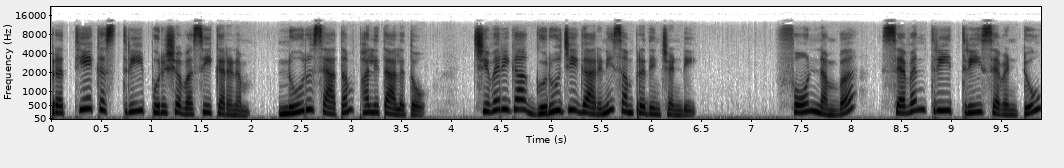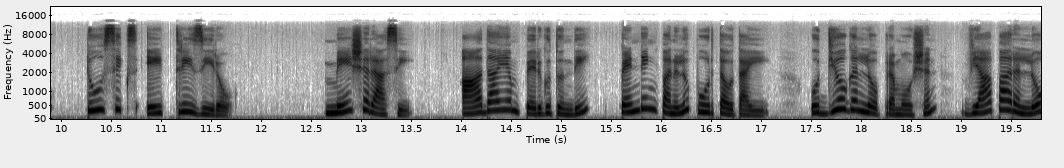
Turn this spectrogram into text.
ప్రత్యేక స్త్రీ పురుష వశీకరణం నూరు శాతం ఫలితాలతో చివరిగా గురూజీగారిని సంప్రదించండి. Phone number seven three three seven two two six eight three zero. మేషరాశి ఆదాయం పెరుగుతుంది పెండింగ్ పనులు పూర్తవుతాయి. ఉద్యోగంలో ప్రమోషన్ వ్యాపారంలో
